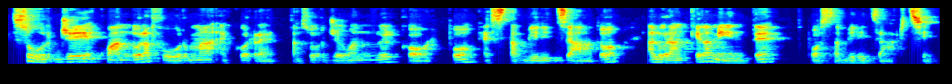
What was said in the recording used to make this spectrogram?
sorge quando la forma è corretta, sorge quando il corpo è stabilizzato, allora anche la mente può stabilizzarsi.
